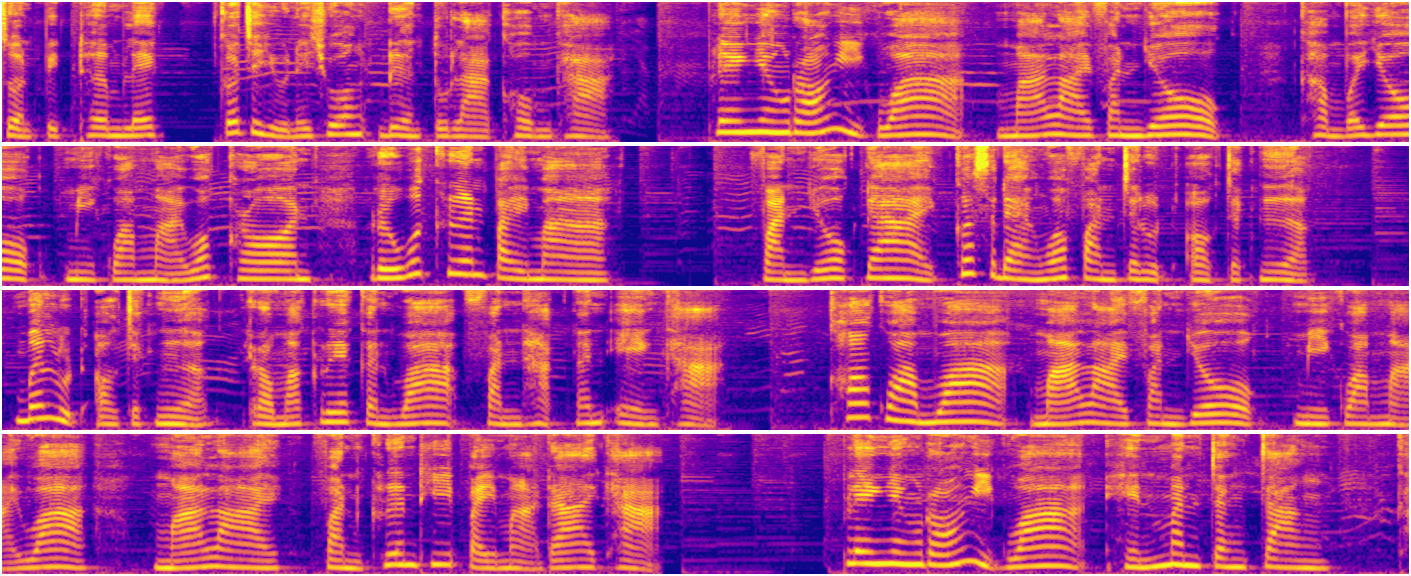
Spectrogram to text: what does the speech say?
ส่วนปิดเทอมเล็ก ก็จะอยู่ในช่วงเดือนตุลาคมค่ะ เพลงยังร้องอีกว่า ม้าลายฟันโยกคำว่าโยก มีความหมายว่าครอน หรือว่าเคลื่อนไปมา ฟันโยกได้ก็แสดงว่าฟันจะหลุดออกจากเหงือก เมื่อหลุดออกจากเหงือก เรามักเรียกกันว่า ฟันหักนั่นเองค่ะ ข้อความว่า ม้าลายฟันโยก มีความหมายว่า ม้าลายฟันเคลื่อนที่ไปมาได้ค่ะ เพลงยังร้องอีกว่า เห็นมันจังๆค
